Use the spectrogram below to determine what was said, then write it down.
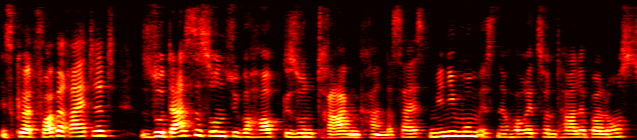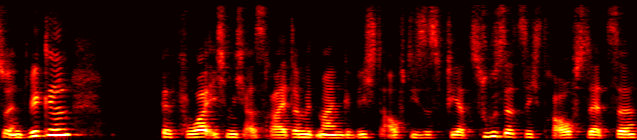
es gehört vorbereitet, sodass es uns überhaupt gesund tragen kann. Das heißt, Minimum ist eine horizontale Balance zu entwickeln, bevor ich mich als Reiter mit meinem Gewicht auf dieses Pferd zusätzlich draufsetze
